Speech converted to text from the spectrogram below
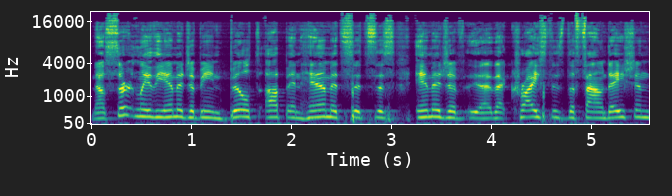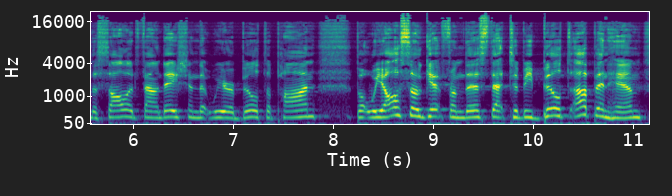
Now, certainly the image of being built up in Him, it's, it's this image of uh, that Christ is the foundation, the solid foundation that we are built upon. But we also get from this that to be built up in Him,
